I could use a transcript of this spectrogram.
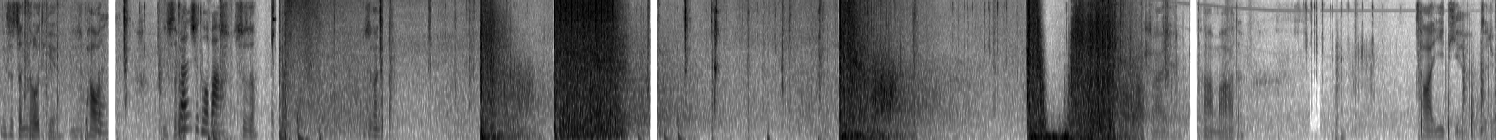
你是真头铁，你是怕我？你是三十头吧？是的。你是感觉？哎呀，他妈的！差一点，这就。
